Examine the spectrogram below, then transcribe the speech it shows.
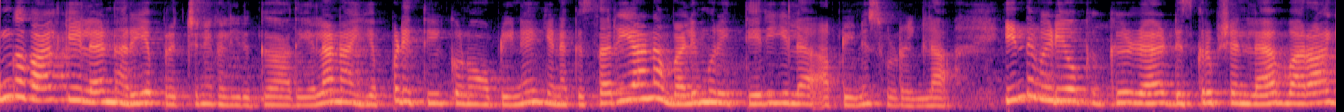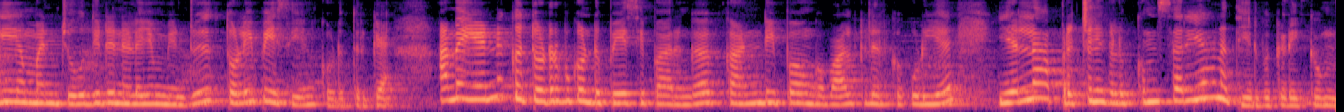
உங்கள் வாழ்க்கையில் நிறைய பிரச்சனைகள் இருக்குது அதையெல்லாம் நான் எப்படி தீர்க்கணும் அப்படின்னு எனக்கு சரியான வழிமுறை தெரியல அப்படின்னு சொல்கிறீங்களா இந்த வீடியோவுக்கு கீழே டிஸ்கிரிப்ஷனில் வராகி அம்மன் ஜோதிட நிலையம் என்று தொலைபேசி எண் கொடுத்துருக்கேன். அந்த எண்ணுக்கு தொடர்பு கொண்டு பேசி பாருங்கள் கண்டிப்பாக உங்கள் வாழ்க்கையில் இருக்கக்கூடிய எல்லா பிரச்சனைகளுக்கும் சரியான தீர்வு கிடைக்கும்.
